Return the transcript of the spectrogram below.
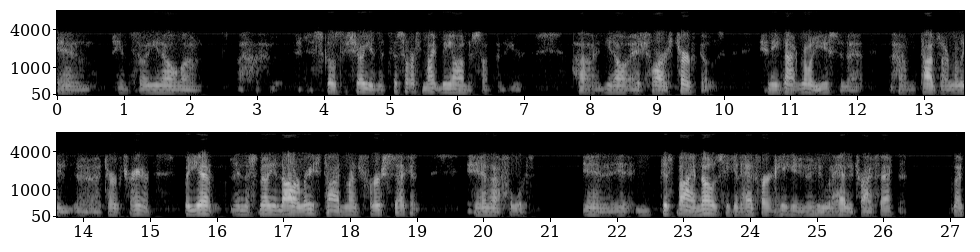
and and so you know um, it just goes to show you that this horse might be onto something here, uh, you know, as far as turf goes, and he's not really used to that. Um, Todd's not really uh, a turf trainer, but yet in this million dollar race, Todd runs first, second, and uh, fourth and it, just by a nose, he could have had he he would have had a trifecta. But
